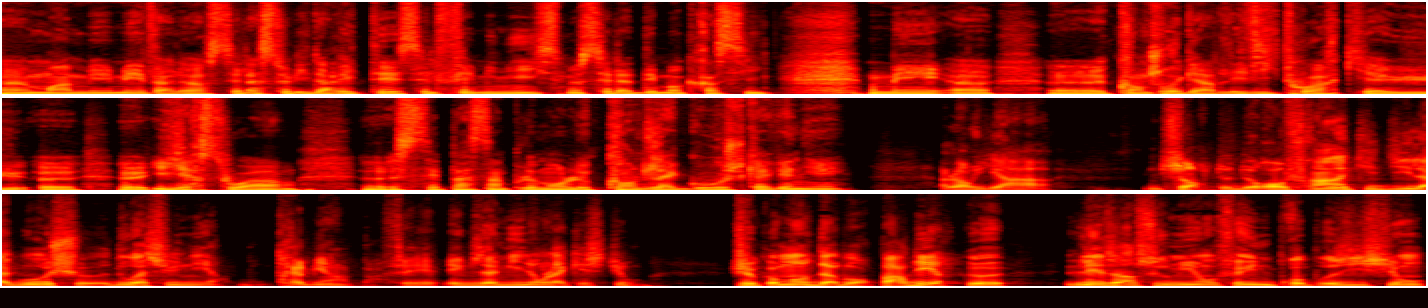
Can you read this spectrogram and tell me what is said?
Euh, moi, mes, mes valeurs, c'est la solidarité, c'est le féminisme, c'est la démocratie. Mais euh, euh, quand je regarde les victoires qu'il y a eu hier soir, c'est pas simplement le camp de la gauche qui a gagné. Alors il y a une sorte de refrain qui dit la gauche doit s'unir. très bien, parfait. Examinons la question. Je commence d'abord par dire que les insoumis ont fait une proposition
